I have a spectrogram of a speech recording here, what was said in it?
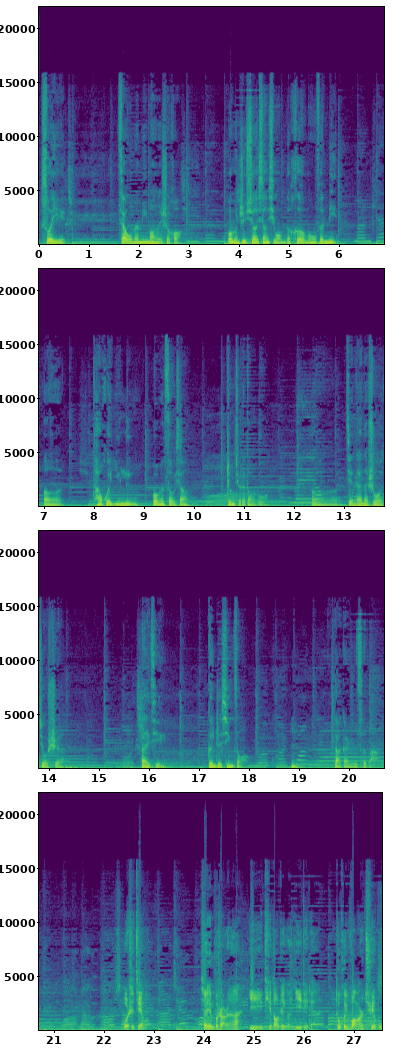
所以，在我们迷茫的时候，我们只需要相信我们的荷尔蒙分泌，呃，它会引领我们走向正确的道路。呃，简单的说就是，爱情跟着心走，嗯，大概如此吧。我是芥末。相信不少人啊，一提到这个异地恋，都会望而却步。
